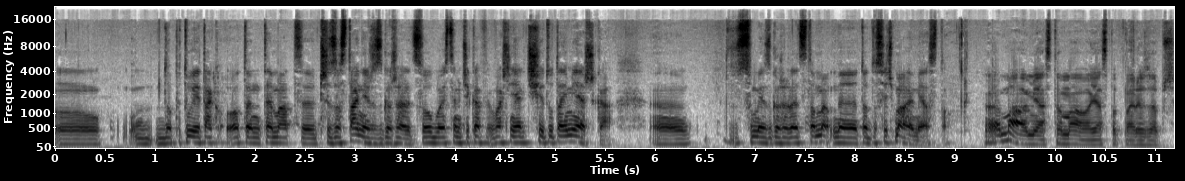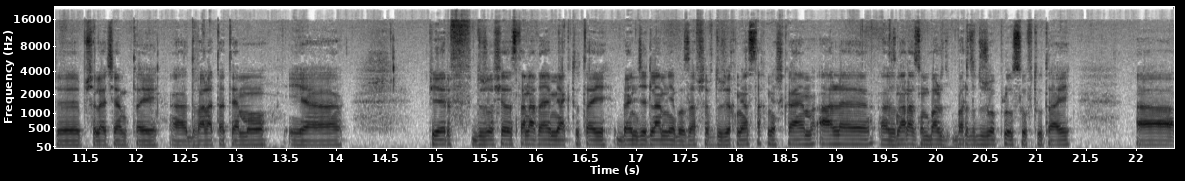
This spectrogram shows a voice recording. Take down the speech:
mm, dopytuję tak o ten temat, czy zostaniesz w Zgorzelcu, bo jestem ciekaw właśnie, jak ci się tutaj mieszka. Y, W sumie Zgorzelec to, ma- y, to dosyć małe miasto. E, Małe miasto, małe. Ja spod Paryża przy, przyleciałem tutaj e, dwa lata temu i e, pierw dużo się zastanawiałem, jak tutaj będzie dla mnie, bo zawsze w dużych miastach mieszkałem, ale e, znalazłem bardzo, dużo plusów tutaj, e,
